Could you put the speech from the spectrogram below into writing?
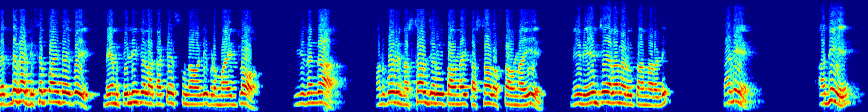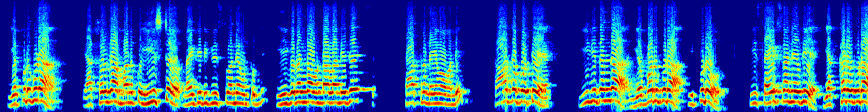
పెద్దగా డిసప్పాయింట్ అయిపోయి మేము తెలియక ఇలా కట్టేసుకున్నామండి. ఇప్పుడు మా ఇంట్లో ఈ విధంగా అనుకోని నష్టాలు జరుగుతూ ఉన్నాయి కష్టాలు వస్తూ ఉన్నాయి. మేము ఏం చేయాలని అడుగుతా ఉన్నారండి? కానీ అది ఎప్పుడు కూడా యాక్చువల్గా మనకు ఈస్ట్ నైంటీ డిగ్రీస్లోనే ఉంటుంది. ఈ విధంగా ఉండాలనేదే శాస్త్ర నియమం అండి. కాకపోతే ఈ విధంగా ఎవరు కూడా ఇప్పుడు ఈ సైట్స్ అనేది ఎక్కడ కూడా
